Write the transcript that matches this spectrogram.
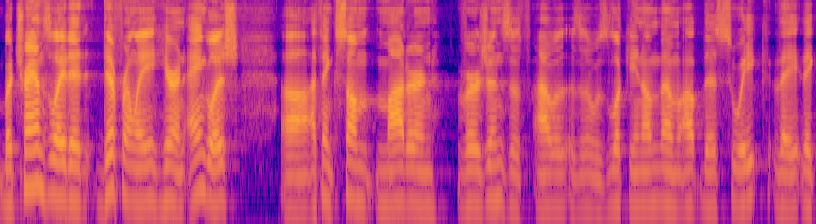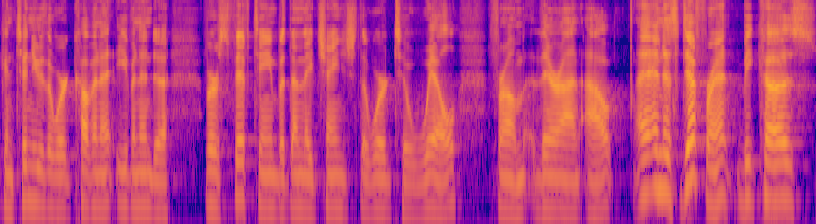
but translated differently here in English. Uh, I think some modern versions, as I, was, as I was looking on them up this week, they, they continue the word covenant even into verse 15, but then they change the word to will from there on out. And it's different because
